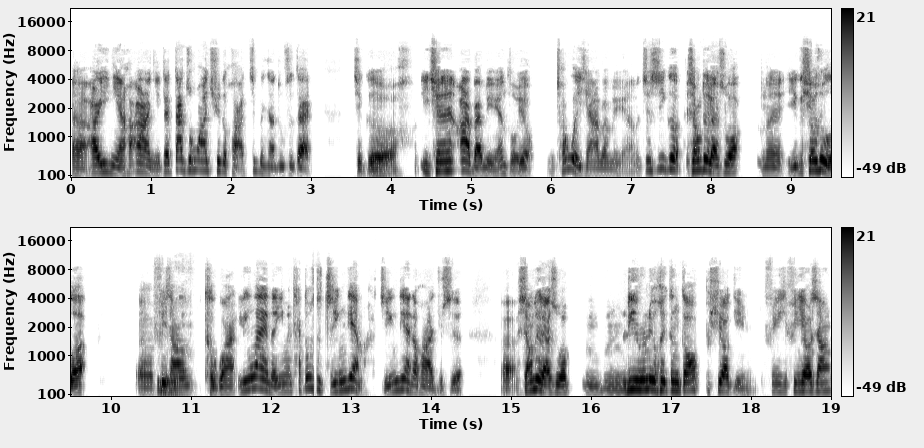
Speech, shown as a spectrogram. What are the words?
呃，二一年和二二年，在大中华区的话，基本上都是在这个一千二百美元左右，超过一千二百美元了。这是一个相对来说，那一个销售额，呃，非常可观。另外呢，因为它都是直营店嘛，直营店的话就是。呃，相对来说，嗯嗯，利润率会更高，不需要给分分销商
